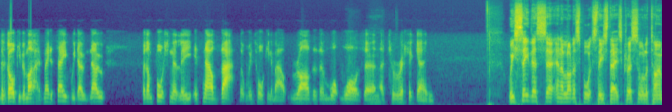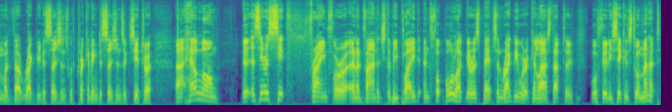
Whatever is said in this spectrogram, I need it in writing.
The goalkeeper might have made a save. We don't know. But unfortunately, it's now that that we're talking about rather than what was a, mm. a terrific game. We see this uh, in a lot of sports these days, Chris, all the time with uh, rugby decisions, with cricketing decisions, etc. Uh, how long is there a set frame for an advantage to be played in football, like there is perhaps in rugby, where it can last up to well thirty seconds to a minute?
